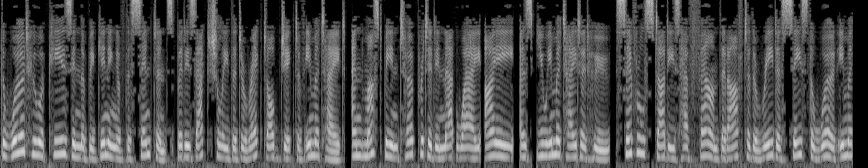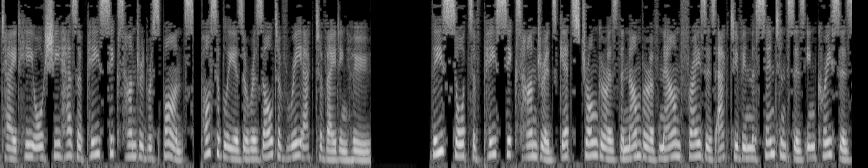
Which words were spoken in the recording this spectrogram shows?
the word who appears in the beginning of the sentence but is actually the direct object of imitate, and must be interpreted in that way i.e., as you imitated who. Several studies have found that after the reader sees the word imitate he or she has a P600 response, possibly as a result of reactivating who. These sorts of P600s get stronger as the number of noun phrases active in the sentences increases,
